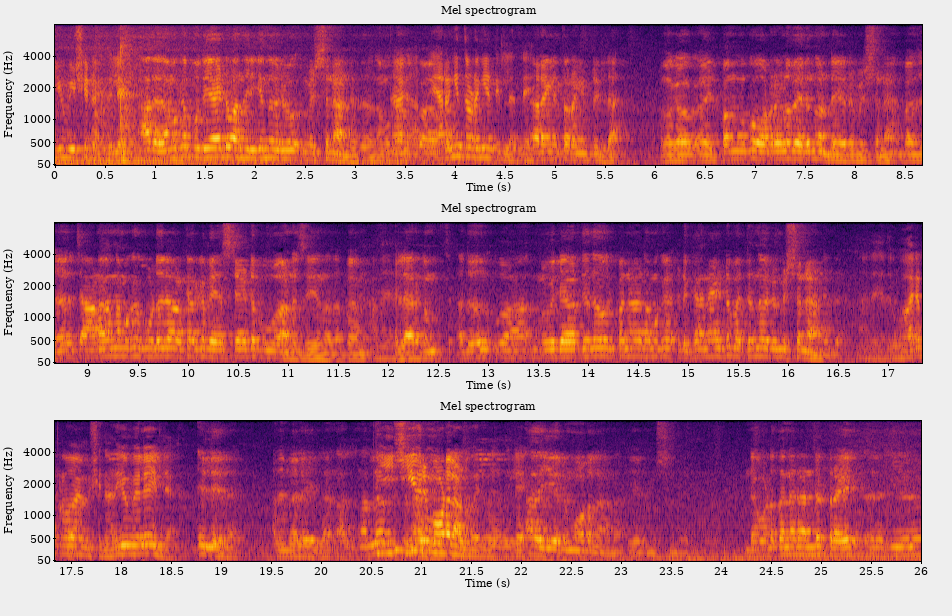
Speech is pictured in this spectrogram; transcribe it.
ന്യൂ മിഷൻ ആയതല്ലേ അതെ നമുക്ക് പുതിയതായിട്ട് വന്നിരിക്കുന്ന ഒരു മിഷനാണ് ഇത് നമുക്ക് ഇറങ്ങി തുടങ്ങിയിട്ടില്ല ഇറങ്ങി തുടങ്ങിയിട്ടില്ല. നമുക്ക് ഇപ്പം നമുക്ക് ഓർഡറുകൾ വരുന്നുണ്ട് ഒരു മിഷന് അപ്പം ചാണകം നമുക്ക് കൂടുതൽ ആൾക്കാർക്ക് വേസ്റ്റ് ആയിട്ട് പോവുകയാണ് ചെയ്യുന്നത്. അപ്പം എല്ലാവർക്കും അത് മൂല്യവർദ്ധിത ഉൽപ്പന്നമായിട്ട് നമുക്ക് എടുക്കാനായിട്ട് പറ്റുന്ന ഒരു മിഷനാണിത് അതെ അതെ. ഉപകാരപ്രദമായ മിഷൻ അധികം വിലയില്ല. ഇല്ല ഇല്ല. അതിന് വിലയില്ല. നല്ല- ഈ- ഒരു. മോഡലാണ് വരുന്നത് അല്ലേ? അതെ ഈ ഒരു മോഡലാണ് ഈ ഒരു മിഷൻ വരുന്നത്. ഇതിന്റെ കൂടെ തന്നെ രണ്ട് ട്രേ ഈ ഒരു.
